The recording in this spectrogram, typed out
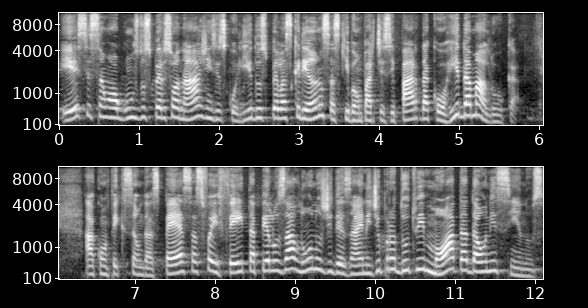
Esses são alguns dos personagens escolhidos pelas crianças que vão participar da Corrida Maluca. A confecção das peças foi feita pelos alunos de design de produto e moda da Unicinos,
